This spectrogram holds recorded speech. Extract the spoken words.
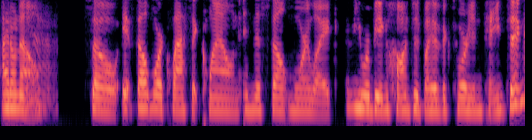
I don't know. Yeah. So it felt more classic clown, and this felt more like you were being haunted by a Victorian painting.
